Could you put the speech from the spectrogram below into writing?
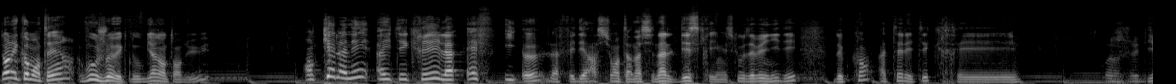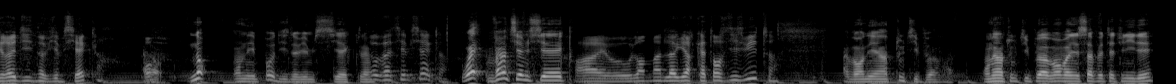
Dans les commentaires, vous jouez avec nous, bien entendu. En quelle année a été créée la FIE, la Fédération internationale d'escrime? Est-ce que vous avez une idée de quand a-t-elle été créée? Je dirais 19e siècle. Oh, Alors, Non, on n'est pas au 19e siècle. au 20e siècle. Ouais, 20e siècle. Ah, et au lendemain de la guerre 14-18 Ah bah, on est un tout petit peu avant. On est un tout petit peu avant, Vanessa, peut-être une idée?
